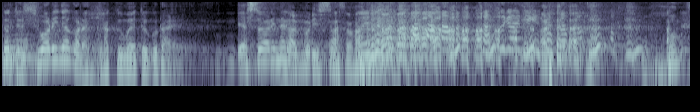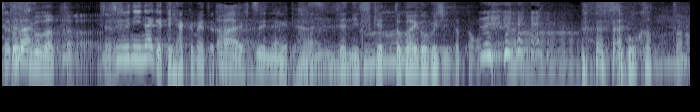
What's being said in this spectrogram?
だって座りながら 100m ぐらいいや座りながら無理っすよ、さすがに。本当すごかったな。普通に投げて 100m はい普通に投げて完全に助っ人外国人だったもんね。すごかったな、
